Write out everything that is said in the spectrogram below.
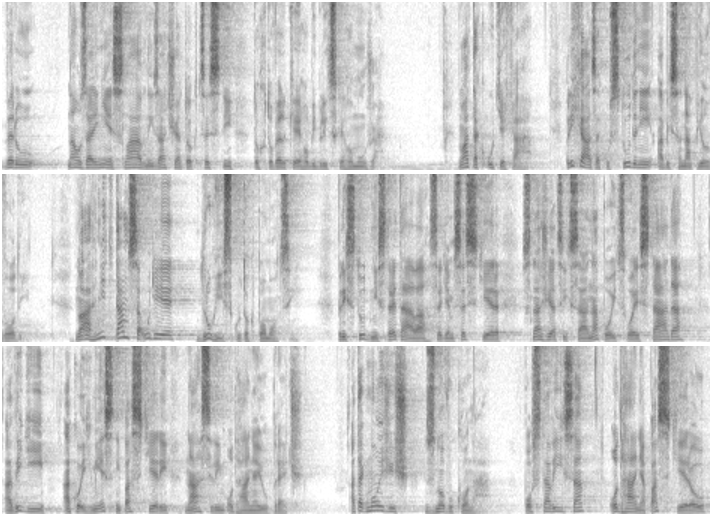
Veru, naozaj nie je slávny začiatok cesty tohto veľkého biblického muža. No a tak uteká. Prichádza ku studni, aby sa napil vody. No a hneď tam sa udeje druhý skutok pomoci. Pri studni stretáva sedem sestier, snažiacich sa napojiť svoje stáda a vidí, ako ich miestni pastieri násilím odháňajú preč. A tak Mojžiš znovu koná. Postaví sa, odháňa pastierov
